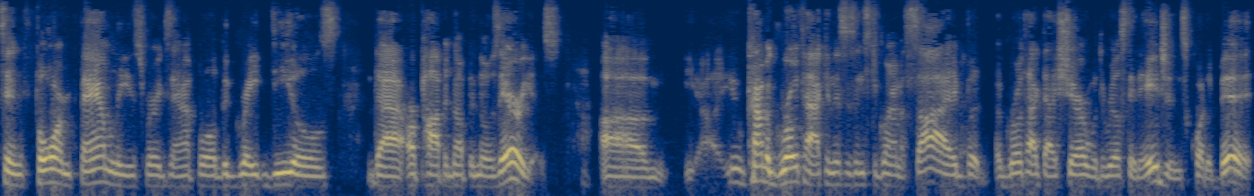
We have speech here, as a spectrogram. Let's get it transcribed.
to inform families, for example, of the great deals that are popping up in those areas. Um, you kind of a growth hack, and this is Instagram aside, but a growth hack that I share with real estate agents quite a bit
